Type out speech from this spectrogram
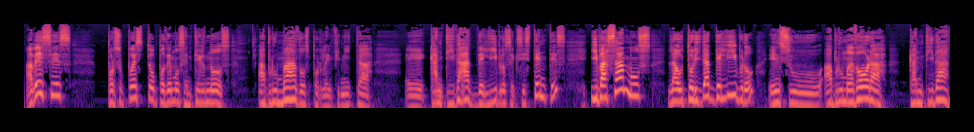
A veces, por supuesto, podemos sentirnos abrumados por la infinita eh, cantidad de libros existentes y basamos la autoridad del libro en su abrumadora cantidad,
